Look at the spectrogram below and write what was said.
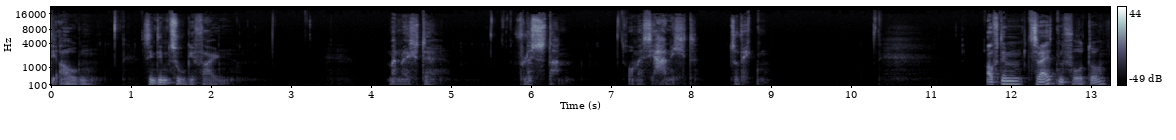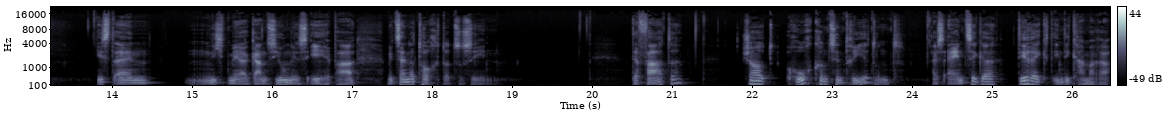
die Augen sind ihm zugefallen. Man möchte flüstern, um es ja nicht zu wecken. Auf dem zweiten Foto ist ein nicht mehr ganz junges Ehepaar mit seiner Tochter zu sehen. Der Vater schaut hochkonzentriert und als einziger direkt in die Kamera,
